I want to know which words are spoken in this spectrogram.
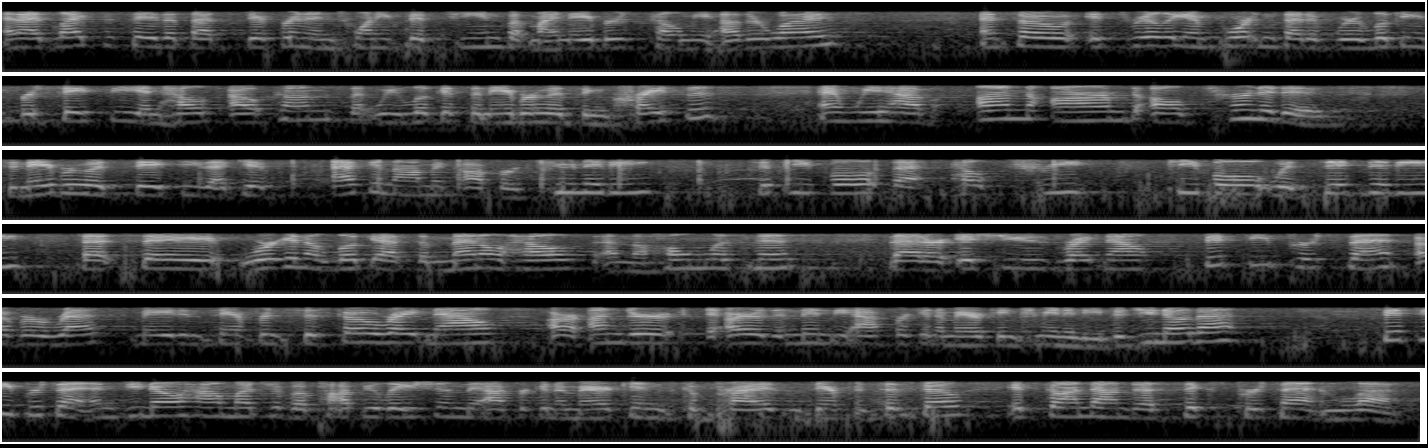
And I'd like to say that that's different in 2015, but my neighbors tell me otherwise. And so it's really important that if we're looking for safety and health outcomes, that we look at the neighborhoods in crisis and we have unarmed alternatives to neighborhood safety that give economic opportunity to people, that help treat people with dignity, that say we're going to look at the mental health and the homelessness that are issues right now. 50% of arrests made in San Francisco right now are under are in the African American community. Did you know that? 50%. And do you know how much of a population the African Americans comprise in San Francisco? It's gone down to 6% and less.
